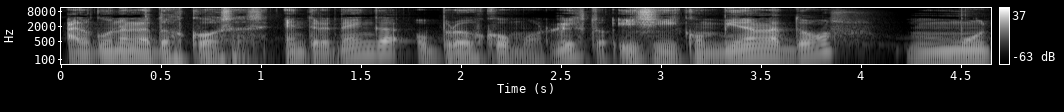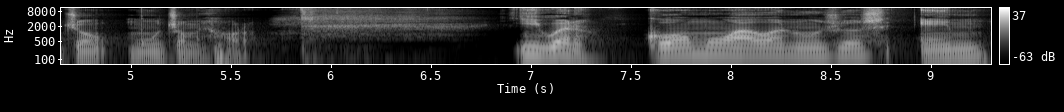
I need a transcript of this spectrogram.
Alguna de las dos cosas, entretenga o produzca humor. Listo. Y si combinan las dos, mucho, mucho mejor. Y bueno, ¿cómo hago anuncios en,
